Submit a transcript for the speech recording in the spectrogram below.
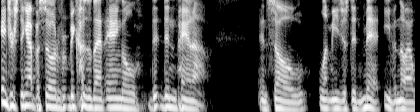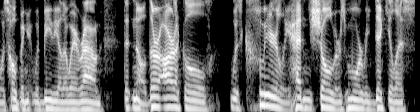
interesting episode because of that angle d- didn't pan out. And so let me just admit, even though I was hoping it would be the other way around, that no, their article was clearly head and shoulders more ridiculous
